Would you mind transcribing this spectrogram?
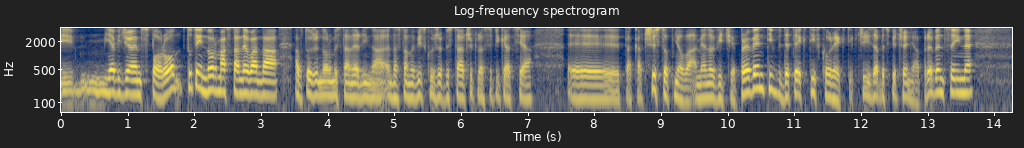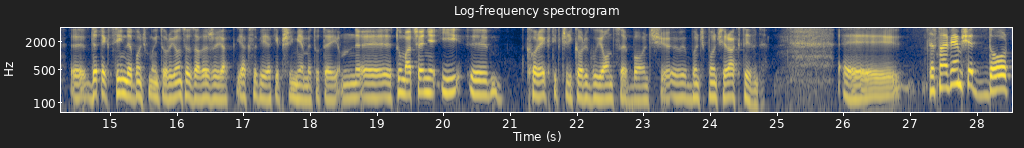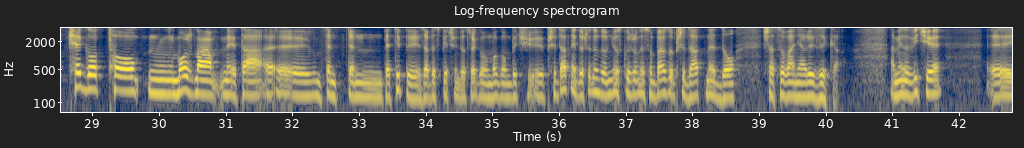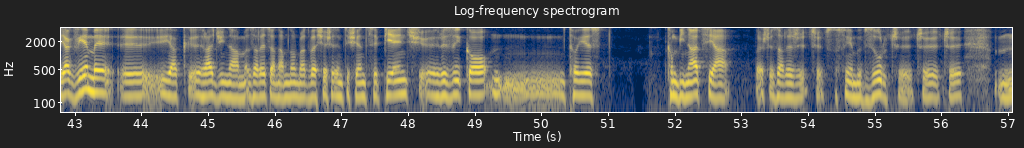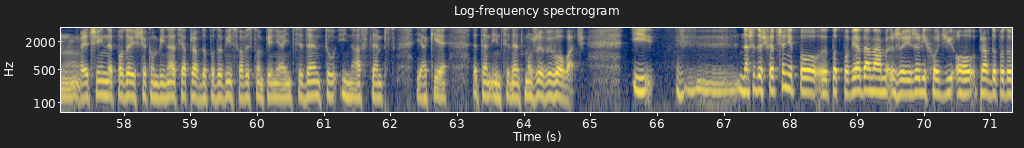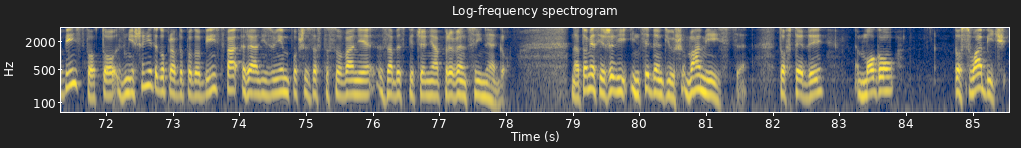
y, ja widziałem sporo. Tutaj norma stanęła na, autorzy normy stanęli na, na stanowisku, że wystarczy klasyfikacja y, taka trzystopniowa, a mianowicie preventive, detective, corrective, czyli zabezpieczenia prewencyjne, detekcyjne bądź monitorujące, zależy jak, jak sobie jakie przyjmiemy tutaj mm, y, tłumaczenie i korektyw, czyli korygujące bądź, y, bądź, bądź reaktywne. Zastanawiałem się, do czego to mm, można, ta, ten, ten, te typy zabezpieczeń, do czego mogą być przydatne. Doszedłem do wniosku, że one są bardzo przydatne do szacowania ryzyka. A mianowicie jak wiemy, e, jak radzi nam, zaleca nam norma 27005, ryzyko mm, to jest kombinacja to jeszcze zależy, czy stosujemy wzór, czy, czy, czy, mm, czy inne podejście, kombinacja prawdopodobieństwa wystąpienia incydentu i następstw, jakie ten incydent może wywołać. I nasze doświadczenie po, podpowiada nam, że jeżeli chodzi o prawdopodobieństwo, to zmniejszenie tego prawdopodobieństwa realizujemy poprzez zastosowanie zabezpieczenia prewencyjnego. Natomiast jeżeli incydent już ma miejsce, to wtedy mogą osłabić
